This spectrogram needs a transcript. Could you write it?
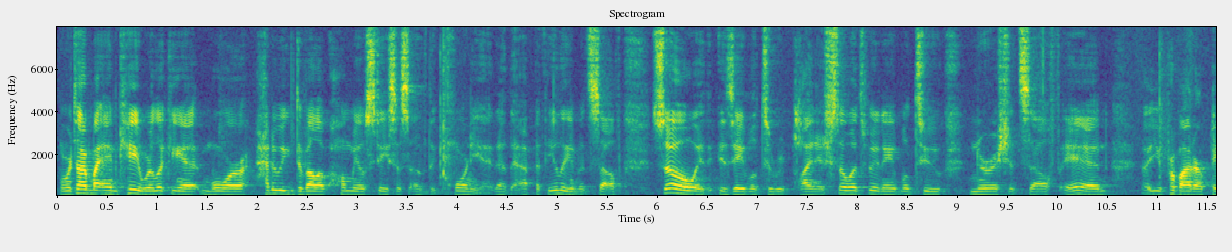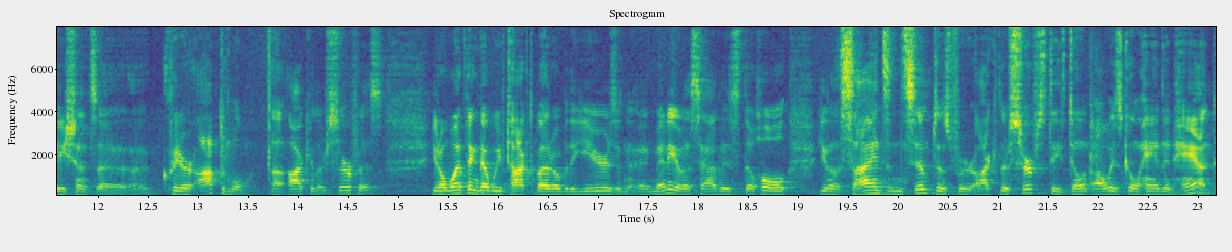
When we're talking about NK, we're looking at more how do we develop homeostasis of the cornea, the epithelium itself, so it is able to replenish, so it's been able to nourish itself, and uh, you provide our patients a, a clear, optimal uh, ocular surface you know, one thing that we've talked about over the years, and, and, many of us have, is the whole, you know, signs and symptoms for ocular surface disease don't always go hand in hand.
